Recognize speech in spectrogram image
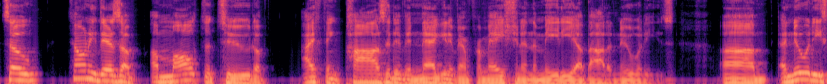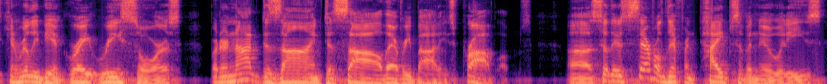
So, Tony, there's a, a multitude of, I think, positive and negative information in the media about annuities. Um, annuities can really be a great resource, but are not designed to solve everybody's problems. Uh, so there's several different types of annuities,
